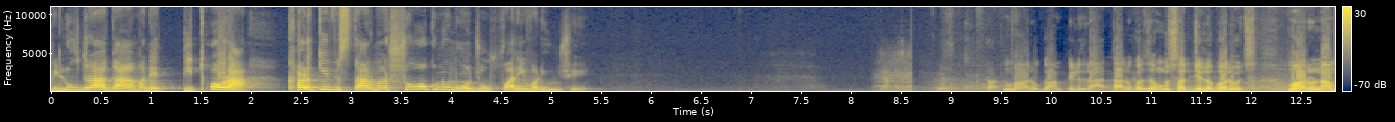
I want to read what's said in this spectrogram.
પિલુદરા ગામ અને તિથોરા ખડકી વિસ્તારમાં શોકનું મોજું ફરી વળ્યું છે. મારું ગામ પિલુરા, તાલુકો જંબુસર, જિલ્લો ભરૂચ. મારું નામ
